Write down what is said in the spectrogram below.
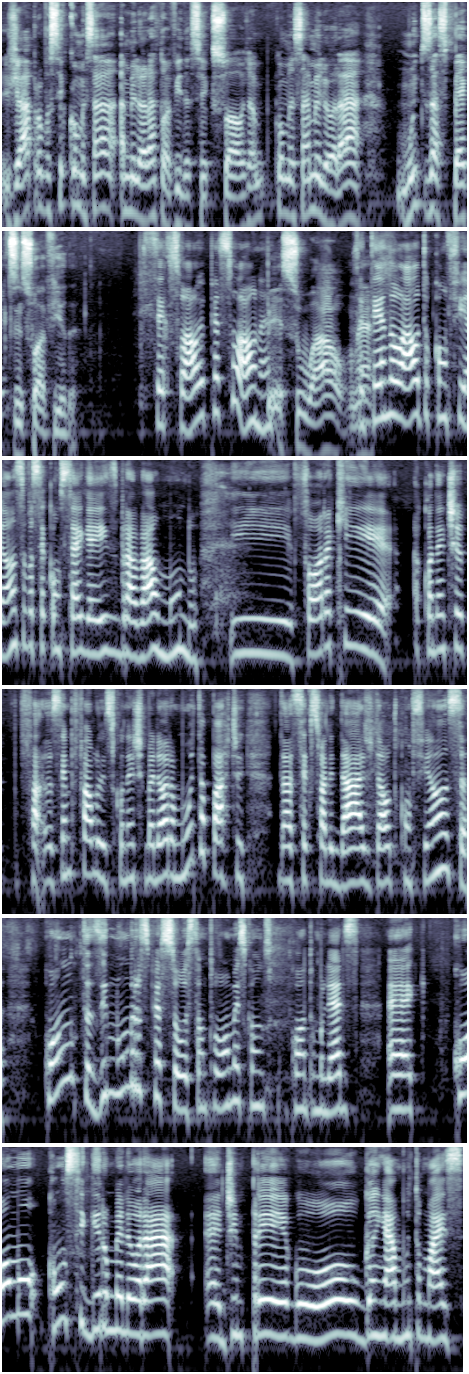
já para você começar a melhorar a tua vida sexual, já começar a melhorar muitos aspectos em sua vida. Sexual e pessoal, né? Pessoal, você né? tendo autoconfiança, você consegue aí desbravar o mundo. E fora que, quando a gente, eu sempre falo isso, quando a gente melhora muita parte da sexualidade, da autoconfiança, quantas inúmeras pessoas, tanto homens quanto, quanto mulheres, é, como conseguiram melhorar é, de emprego ou ganhar muito mais,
